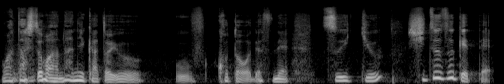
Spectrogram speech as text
私とは何かということをですね追求し続けて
